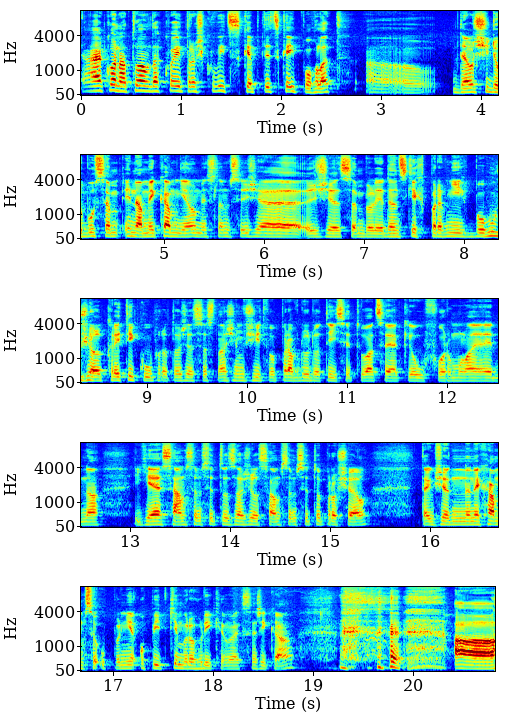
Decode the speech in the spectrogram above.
Já jako na to mám takový trošku víc skeptický pohled. Uh, delší dobu jsem i na Mika měl, myslím si, že, že jsem byl jeden z těch prvních bohužel kritiků, protože se snažím žít opravdu do té situace, jakou Formule 1 je. Sám jsem si to zažil, sám jsem si to prošel. Takže nenechám se úplně opít tím rohlíkem, jak se říká. a,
